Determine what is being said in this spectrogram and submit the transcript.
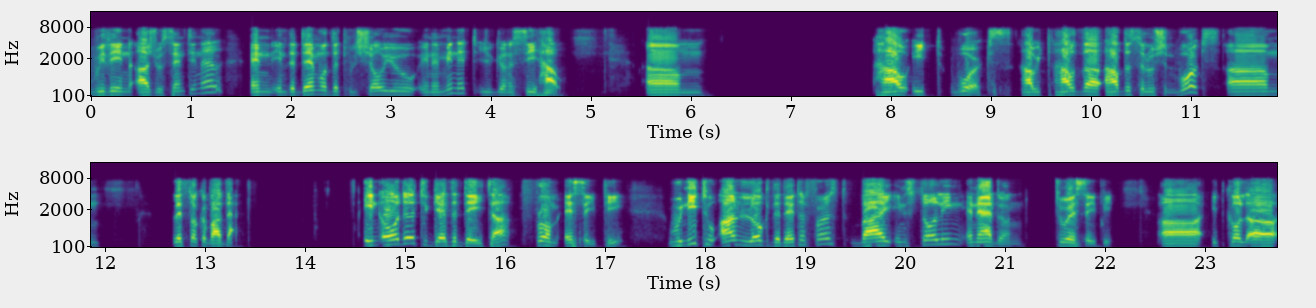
within azure sentinel. And in the demo that we'll show you in a minute you're going to see how. Um, how it works how it how the how the solution works. Um, let's talk about that. In order to get the data from SAP, we need to unlock the data first by installing an add-on to SAP. Uh, it called uh,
